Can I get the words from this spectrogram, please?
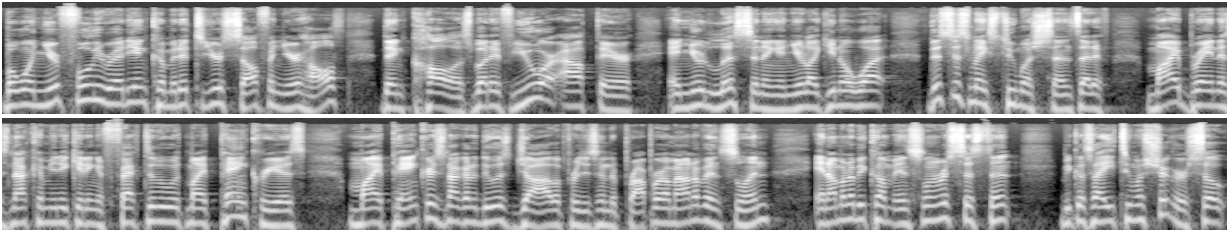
But when you're fully ready and committed to yourself and your health, then call us. But if you are out there and you're listening and you're like, you know what? This just makes too much sense that if my brain is not communicating effectively with my pancreas, my pancreas is not going to do its job of producing the proper amount of insulin, and I'm going to become insulin resistant because I eat too much sugar. So,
